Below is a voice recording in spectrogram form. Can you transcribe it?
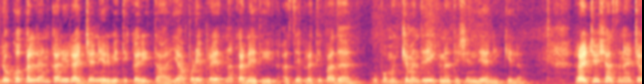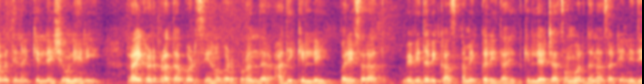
लोककल्याणकारी राज्य निर्मितीकरिता यापुढे प्रयत्न करण्यात येईल असे प्रतिपादन उपमुख्यमंत्री एकनाथ शिंदे यांनी केलं. राज्य शासनाच्या वतीनं किल्ले शिवनेरी रायगड प्रतापगड सिंहगड पुरंदर आदी किल्ले परिसरात विविध विकास कामे करीत आहेत. किल्ल्याच्या संवर्धनासाठी निधी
